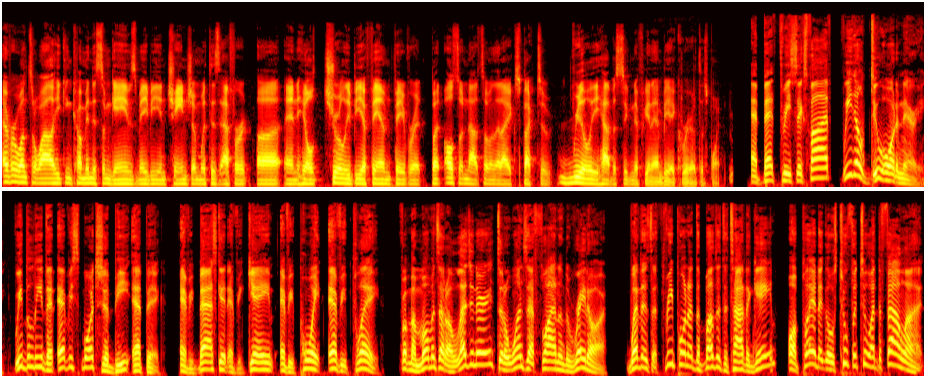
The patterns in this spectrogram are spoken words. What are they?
every once in a while he can come into some games maybe and change them with his effort. Uh, and he'll surely be a fan favorite, but also not someone that I expect to really have a significant NBA career at this point. At Bet Three Six Five, we don't do ordinary. We believe that every sport should be epic. Every basket, every game, every point, every play. From the moments that are legendary to the ones that fly under the radar. Whether it's a three pointer at the buzzer to tie the game or a player that goes two for two at the foul line.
